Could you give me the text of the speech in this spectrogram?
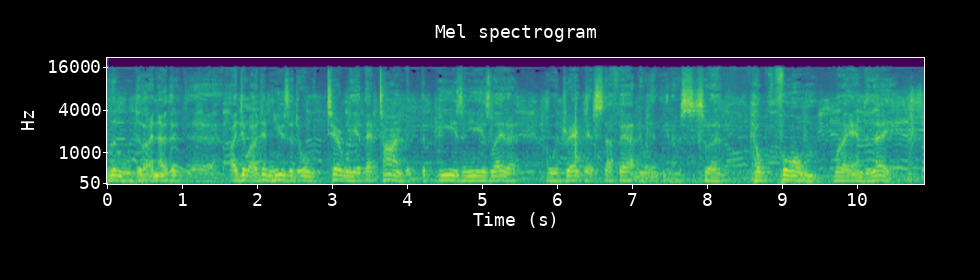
little did I know that uh, I, do, I didn't use it all terribly at that time, but, but years and years later, I would drag that stuff out and, you know, sort of help form what I am today. So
